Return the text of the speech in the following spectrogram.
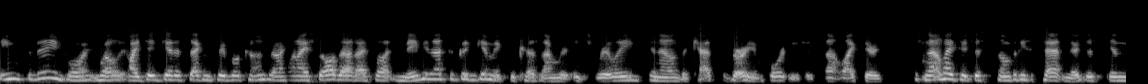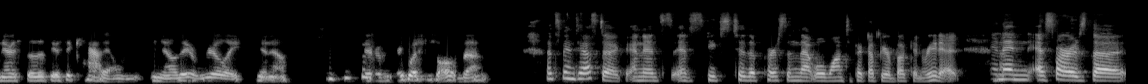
seems to be, boy. Well, I did get a second three book contract. When I saw that, I thought maybe that's a good gimmick because I'm. It's really, you know, the cats are very important. It's not like they're. It's not like they're just somebody's pet and they're just in there so that there's a cat element. You know, they're really, you know, they're, they're what it's all about. That's fantastic, and it's it speaks to the person that will want to pick up your book and read it. And then, as far as the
